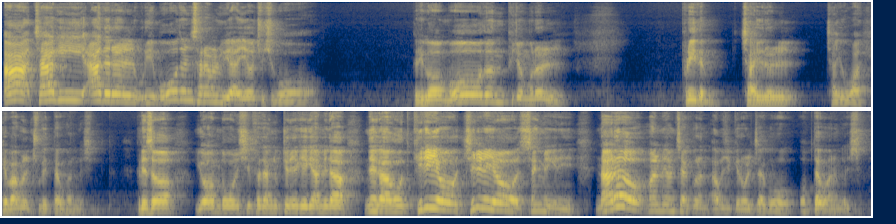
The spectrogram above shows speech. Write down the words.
아 자기 아들을 우리 모든 사람을 위하여 주시고 그리고 모든 피조물을 프리덤 자유를 자유와 해방을 주겠다고 하는 것입니다. 그래서 요한복음 14장 6절에 이렇게 얘기합니다. 내가 곧 길이요 진리요 생명이니 나로 말미암지 않고는 아버지께로 올 자고 없다고 하는 것입니다.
